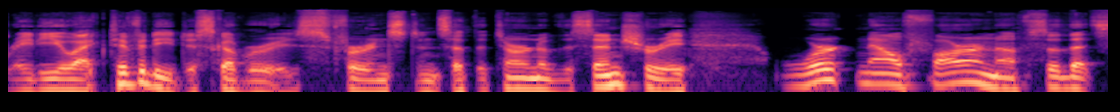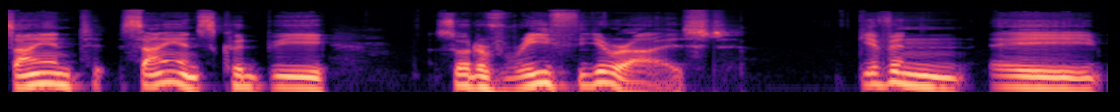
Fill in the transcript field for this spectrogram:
radioactivity discoveries for instance at the turn of the century weren't now far enough so that science science could be sort of re-theorized given a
